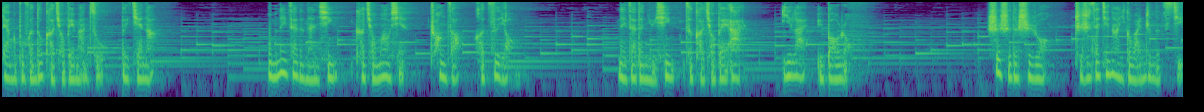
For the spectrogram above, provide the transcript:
两个部分都渴求被满足、被接纳。我们内在的男性渴求冒险、创造和自由。内在的女性则渴求被爱、依赖与包容。适时的示弱，只是在接纳一个完整的自己。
